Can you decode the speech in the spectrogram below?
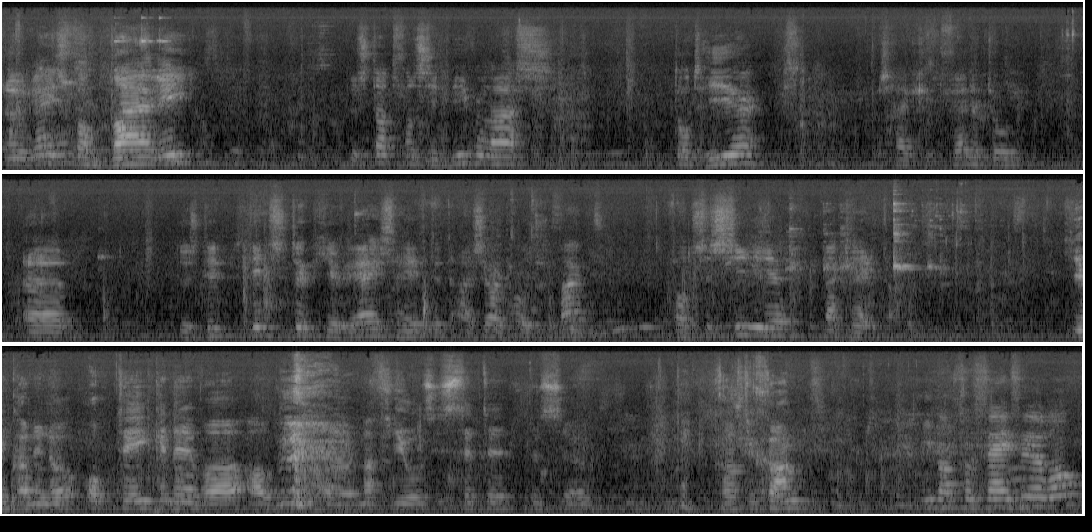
een reis van Bari, de stad van Sint-Nicolaas, tot hier, waarschijnlijk verder toen. Eh, dus dit, dit stukje reis heeft het Azart ooit gemaakt, van Sicilië naar Kreta. Hier kan je nou optekenen waar al die uh, mafiosi zitten. Dus uh, gaat u gang. Iemand voor 5 euro?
